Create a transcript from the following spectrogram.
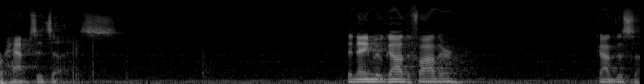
Perhaps it's us. The name of God the Father God the Son,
